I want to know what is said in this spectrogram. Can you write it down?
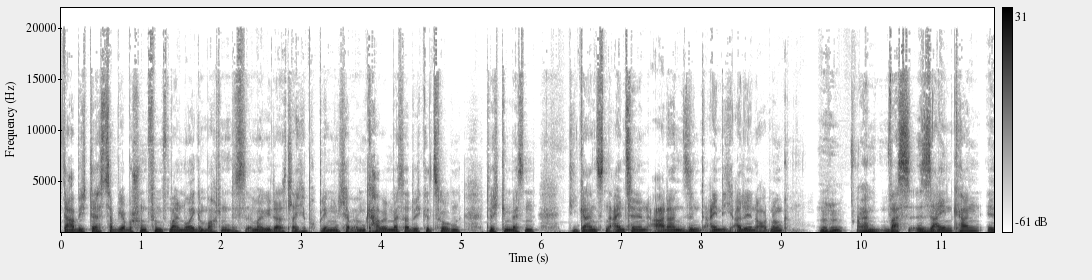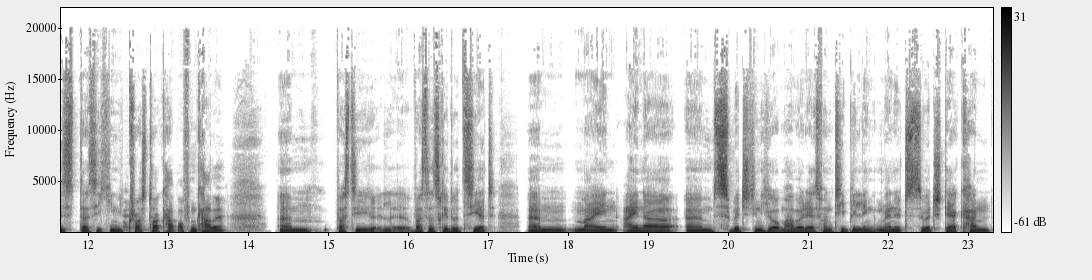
da habe ich, das habe ich aber schon fünfmal neu gemacht und das ist immer wieder das gleiche Problem. Und ich habe mit dem Kabelmesser durchgezogen, durchgemessen. Die ganzen einzelnen Adern sind eigentlich alle in Ordnung. Mhm. Ähm, was sein kann, ist, dass ich irgendwie Crosstalk habe auf dem Kabel, ähm, was die, was das reduziert. Ähm, mein einer ähm, Switch, den ich hier oben habe, der ist von TP-Link Managed Switch, der kann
